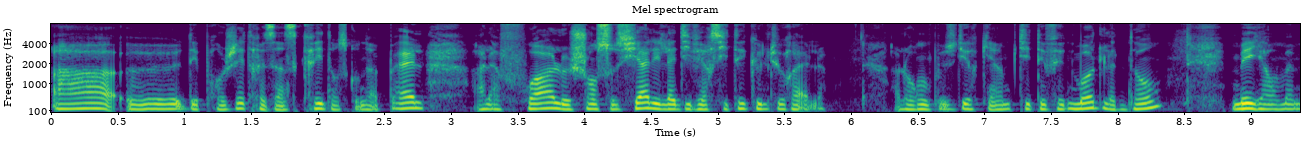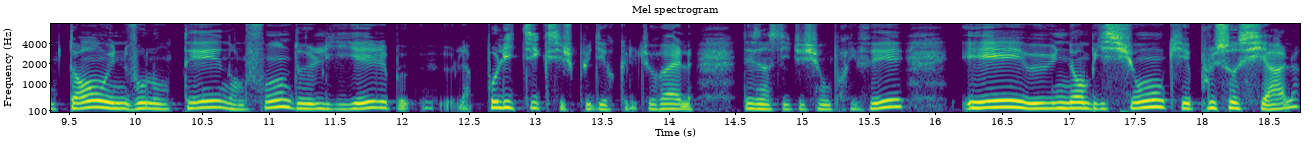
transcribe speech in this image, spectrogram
à des projets très inscrits dans ce qu'on appelle à la fois le champ social et la diversité culturelle. Alors on peut se dire qu'il y a un petit effet de mode là-dedans, mais il y a en même temps une volonté, dans le fond, de lier la politique, si je puis dire, culturelle des institutions privées et une ambition qui est plus sociale,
